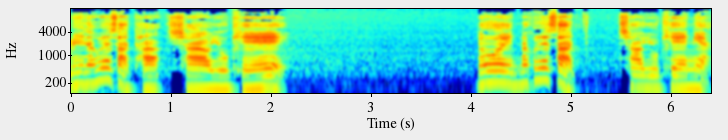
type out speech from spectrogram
มีนักวิทยาศาสตร์ชาว UK โดยนักวิทยาศาสตร์ชาวยูเครนเนี่ย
